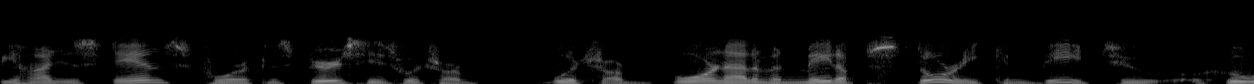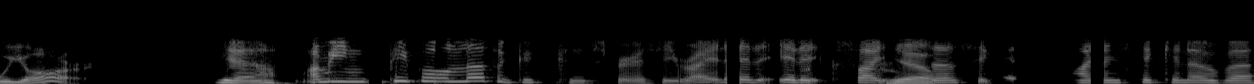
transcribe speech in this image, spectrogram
behind and stands for conspiracies which are which are born out of a made up story can be to who we are. Yeah, I mean, people love a good conspiracy, right? It, it excites Yeah. us. It gets minds ticking over,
